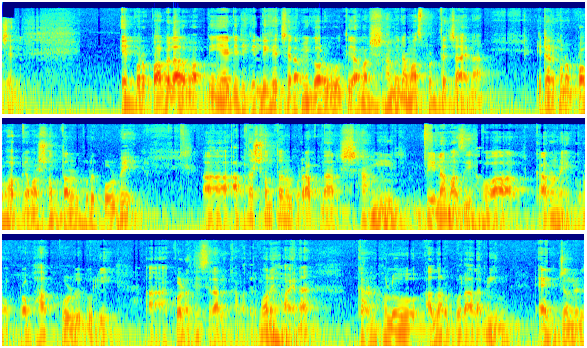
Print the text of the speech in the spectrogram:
করেছেন এরপর পাবেল আলম আপনি আইডি থেকে লিখেছেন, আমি গর্ভবতী, আমার স্বামী নামাজ পড়তে চায় না। এটার কোনো প্রভাব কি আমার সন্তানের উপরে পড়বে? আপনার সন্তানের উপর আপনার স্বামীর বেনামাজি হওয়ার কারণে কোনো প্রভাব পড়বে বলে কোরআদিসের আলোকে আমাদের মনে হয় না। কারণ হলো আল্লাহ রবুল আলমিন একজনের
